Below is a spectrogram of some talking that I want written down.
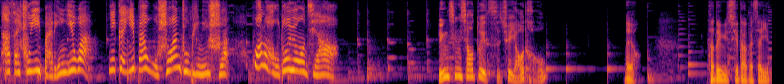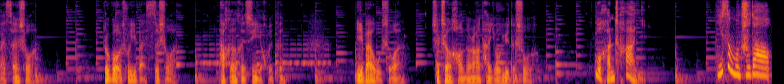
他才出一百零一万，你给一百五十万中品灵石，花了好多冤枉钱啊！林青霄对此却摇头：“没有，他的预期大概在一百三十万。如果我出一百四十万，他狠狠心也会跟。一百五十万是正好能让他犹豫的数额。”洛寒诧异。你怎么知道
